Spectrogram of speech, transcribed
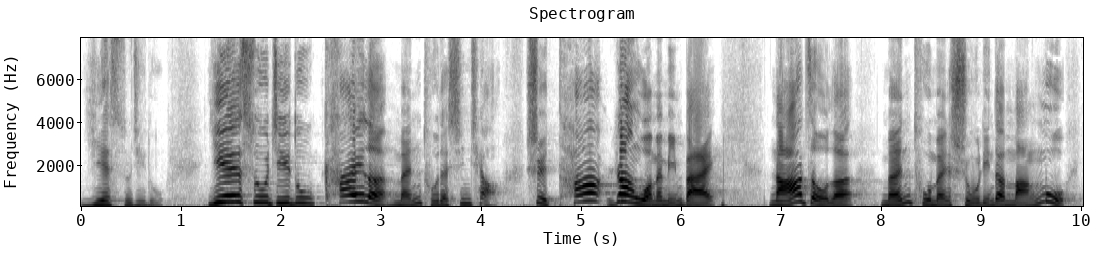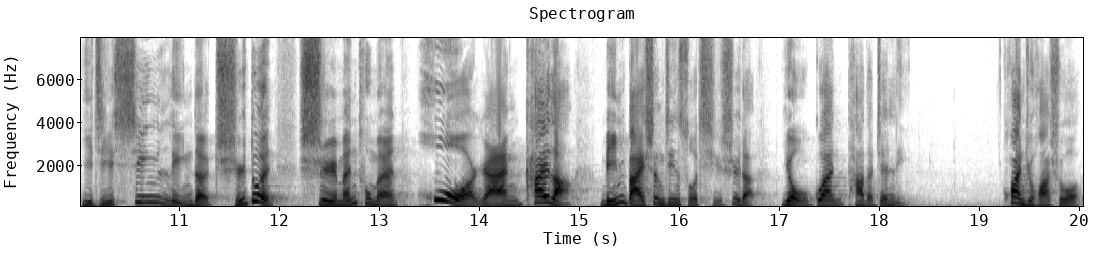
耶稣基督。耶稣基督开了门徒的心窍，是他让我们明白，拿走了门徒们属灵的盲目以及心灵的迟钝，使门徒们豁然开朗。明白圣经所启示的有关他的真理。换句话说，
